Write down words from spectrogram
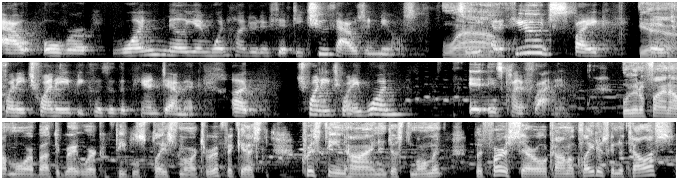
out over 1,152,000 meals. Wow. So we had a huge spike yeah. in 2020 because of the pandemic. Uh, 2021 it is kind of flattening. We're going to find out more about the great work of People's Place from our terrific guest, Christine Hine, in just a moment. But first, Sarah O'Connell Clater is going to tell us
